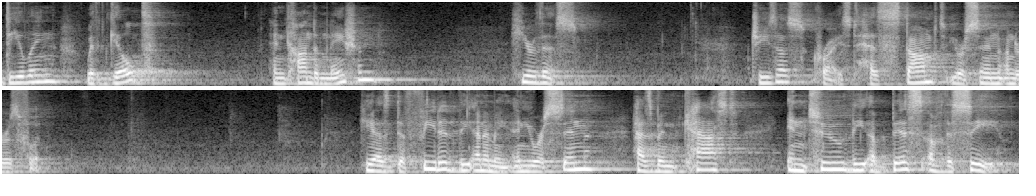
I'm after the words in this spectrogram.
dealing with guilt and condemnation, hear this Jesus Christ has stomped your sin under his foot. He has defeated the enemy, and your sin has been cast into the abyss of the sea.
